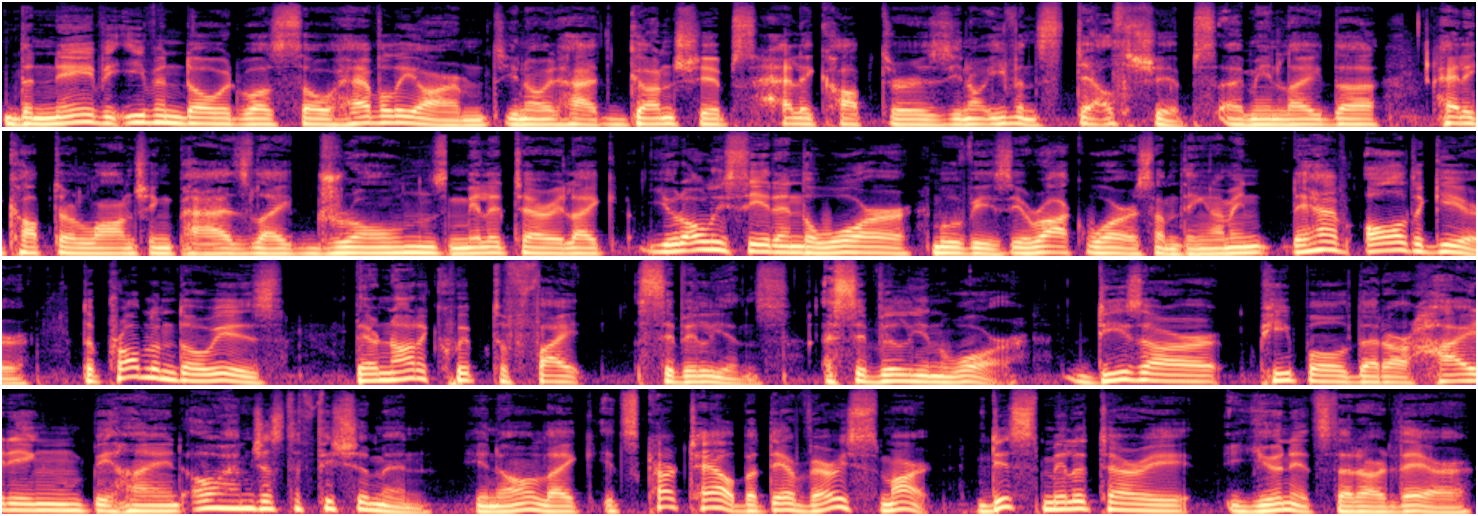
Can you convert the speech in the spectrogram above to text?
the Navy, even though it was so heavily armed, you know, it had gunships, helicopters, you know, even stealth ships. I mean, like the helicopter launching pads, like drones, military, like you'd only see it in the war movies, Iraq War or something. I mean, they have all the gear. The problem, though, is they're not equipped to fight civilians, a civilian war. These are people that are hiding behind, oh, I'm just a fisherman. You know, like it's cartel, but they're very smart. These military units that are there,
